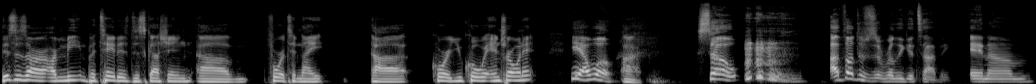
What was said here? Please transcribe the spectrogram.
this is our, our meat and potatoes discussion um, for tonight. Uh, Corey, you cool with introing it? Yeah, I will. All right. So I thought this was a really good topic. And um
